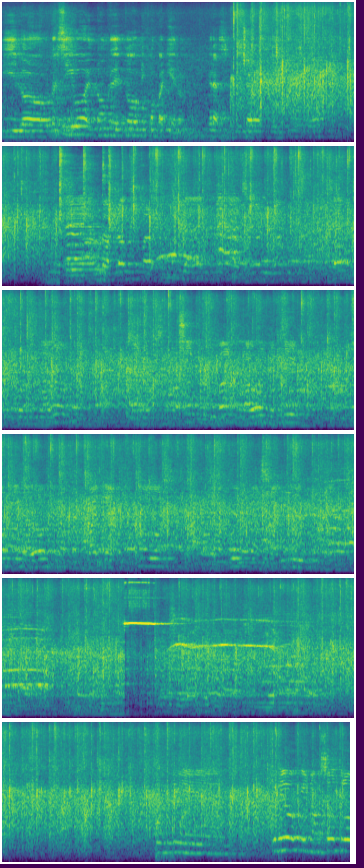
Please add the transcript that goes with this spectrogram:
y lo recibo en nombre de todos mis compañeros. Gracias. Muchas gracias. Eh, un aplauso para la familia de señor Iván coordinador de la representación de coordinador de la campaña Todos para la Buena Salud. Nosotros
